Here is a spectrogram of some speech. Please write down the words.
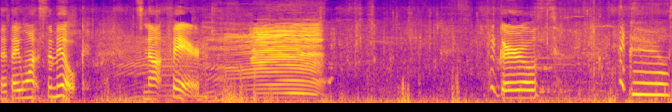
that they want some milk. It's not fair. Hey, girls. Hey girls.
